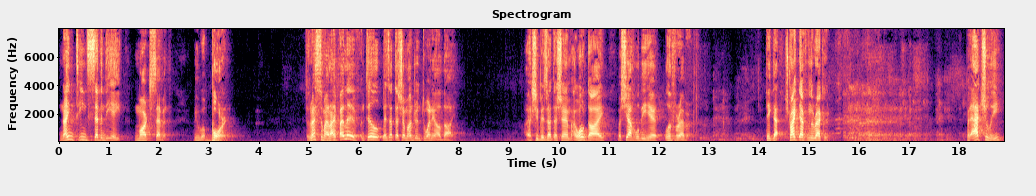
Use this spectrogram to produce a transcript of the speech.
1978, March 7th. We were born. For the rest of my life, I live until Bezat Hashem 120, I'll die. Actually, Bezat Hashem, I won't die. Mashiach will be here, live forever. Take that, strike that from the record. But actually,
